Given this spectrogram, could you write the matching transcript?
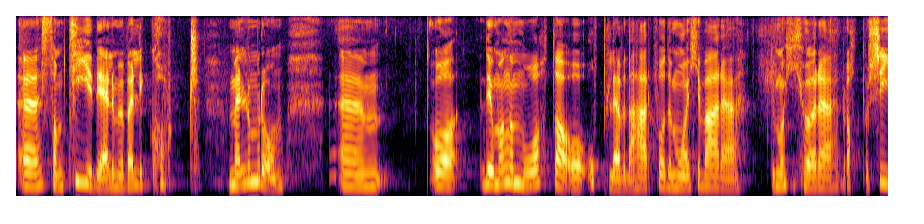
eh, samtidig eller med veldig kort mellomrom. Um, og Det er jo mange måter å oppleve det her på. Det må ikke være, du må ikke kjøre bratt på ski.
